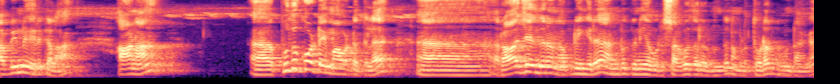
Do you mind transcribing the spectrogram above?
அப்படின்னு இருக்கலாம். ஆனால் புதுக்கோட்டை மாவட்டத்தில் ராஜேந்திரன் அப்படிங்கிற அன்புக்குனிய ஒரு சகோதரர் வந்து நம்மளை தொடர்பு கொண்டாங்க.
